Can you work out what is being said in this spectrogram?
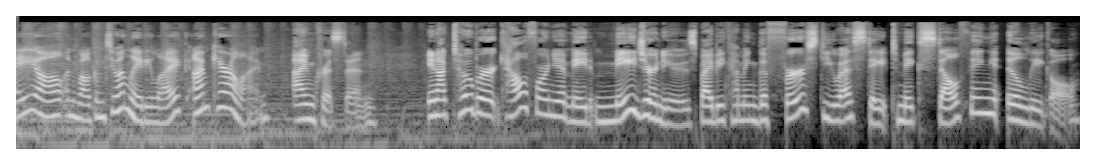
Hey, y'all, and welcome to Unladylike. I'm Caroline. I'm Kristen. In October, California made major news by becoming the first U.S. state to make stealthing illegal.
